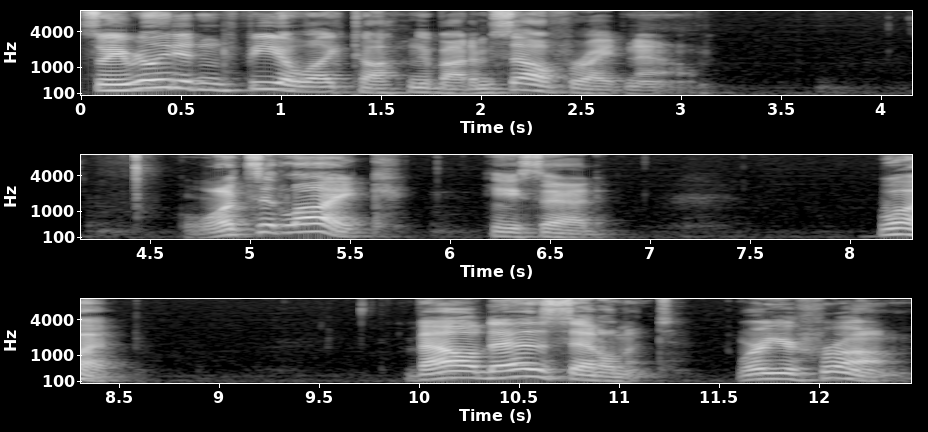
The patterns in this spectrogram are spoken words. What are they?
So he really didn't feel like talking about himself right now. What's it like? he said. What? Valdez settlement, where you're from.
